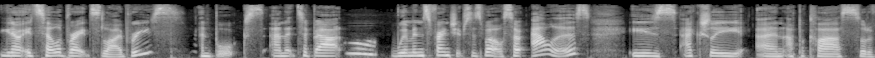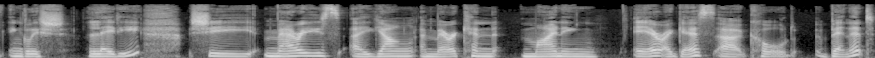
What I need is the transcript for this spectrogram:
you know, it celebrates libraries and books and it's about women's friendships as well. So Alice is actually an upper class sort of English lady. She marries a young American mining heir, I guess, uh, called Bennett.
